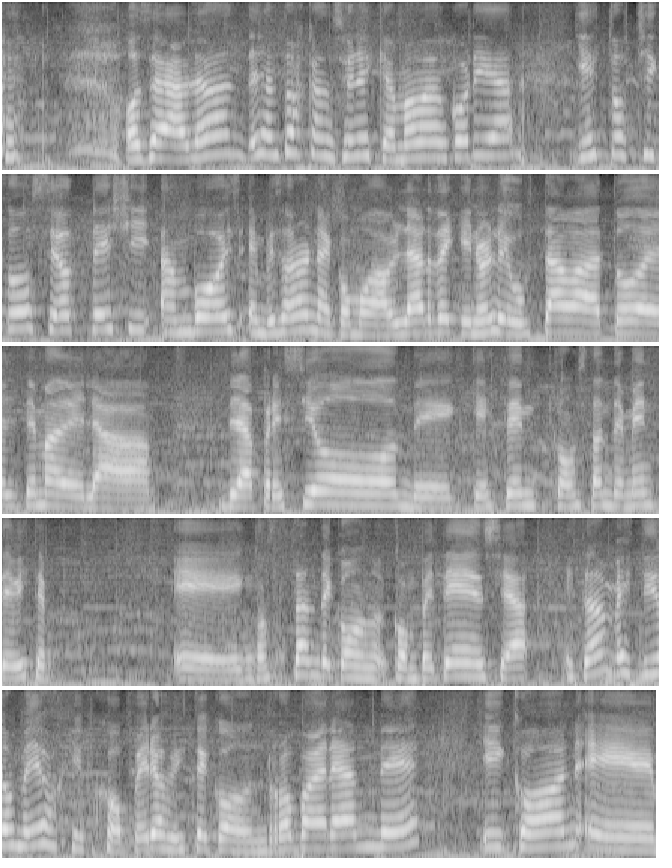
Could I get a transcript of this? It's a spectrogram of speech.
o sea, hablaban, eran todas canciones que amaban Corea y estos chicos, Seo Taeji and Boys, empezaron a como a hablar de que no les gustaba todo el tema de la de la presión, de que estén constantemente, viste, eh, en constante con- competencia. Estaban vestidos medio hip hoperos, viste, con ropa grande y con eh,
